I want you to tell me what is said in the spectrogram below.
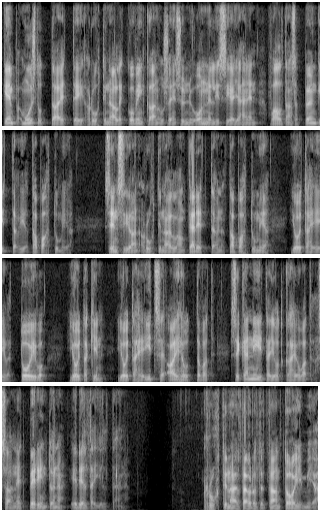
Kemp muistuttaa, ettei ruhtinaalle kovinkaan usein synny onnellisia ja hänen valtaansa pönkittäviä tapahtumia. Sen sijaan ruhtinailla on kädet täynnä tapahtumia, joita he eivät toivo, joitakin, joita he itse aiheuttavat, sekä niitä, jotka he ovat saaneet perintönä edeltäjiltään. Ruhtinailta odotetaan toimia,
